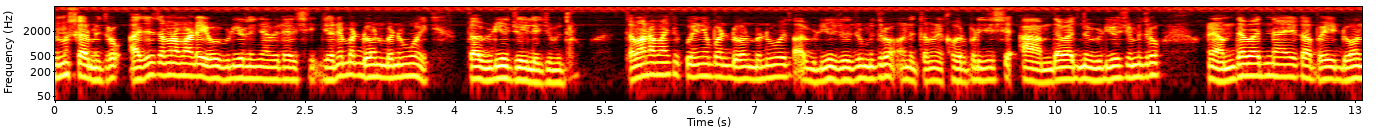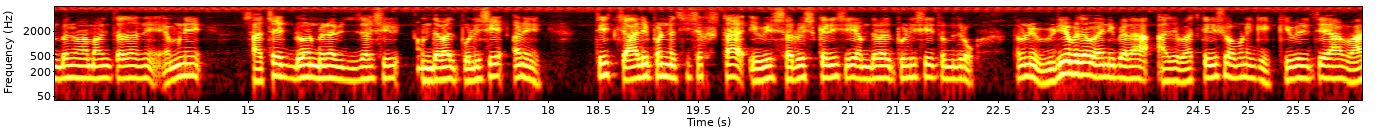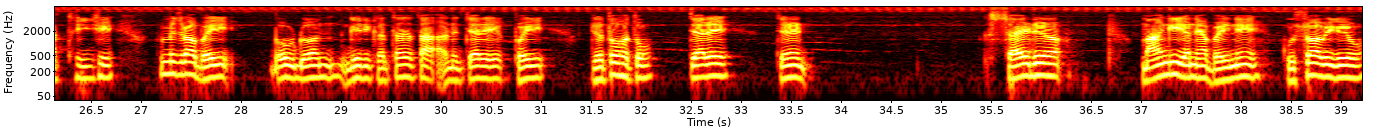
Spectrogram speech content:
નમસ્કાર મિત્રો, આજે તમારા માટે એવો વીડિયો લઈને આવી રહ્યા છીએ. જેને પણ ડોન બનવું હોય તો આ વીડિયો જોઈ લેજો મિત્રો. તમારામાંથી કોઈને પણ ડોન બનવું હોય તો આ વીડિયો જોજો મિત્રો અને તમને ખબર પડી જશે, આ અમદાવાદનો વીડિયો છે મિત્રો. અને અમદાવાદના એક આ ભાઈ ડોન બનવા માંગતા હતા અને એમને સાચે જ ડોન બનાવી દીધા છે અમદાવાદ પોલીસે અને તે ચાલી પણ નથી શકતા એવી સર્વિસ કરી છે અમદાવાદ પોલીસે. તો મિત્રો, તમને વીડિયો બતાવો એની પહેલાં આજે વાત કરીશું આપણે કે કેવી રીતે આ વાત થઈ છે. તો મિત્રો, આ ભાઈ બહુ ડોનગીરી કરતા હતા અને ત્યારે એક ભાઈ જતો હતો. ત્યારે તેણે સાઈડ માંગી અને આ ભાઈને ગુસ્સો આવી ગયો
